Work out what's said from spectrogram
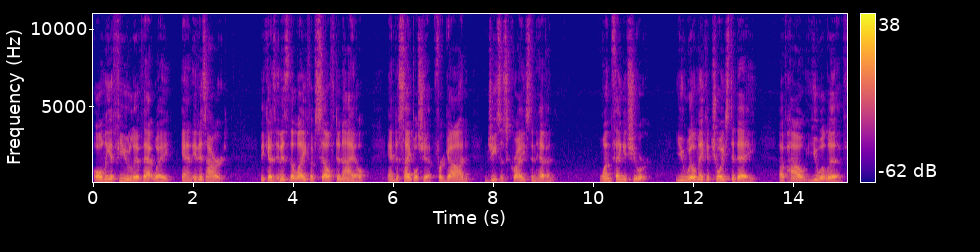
Only a few live that way, and it is hard, because it is the life of self denial and discipleship for God, Jesus Christ, in heaven. One thing is sure you will make a choice today of how you will live.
